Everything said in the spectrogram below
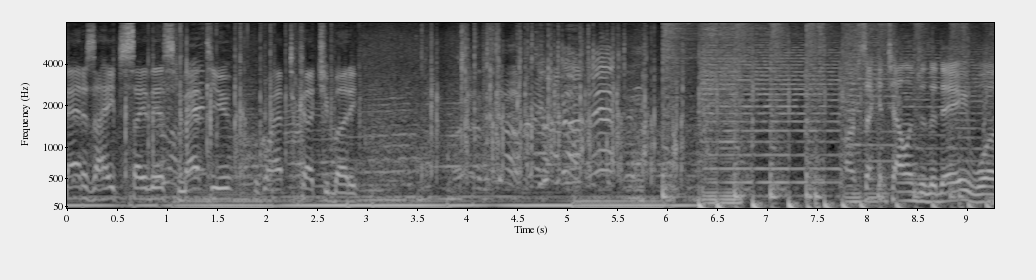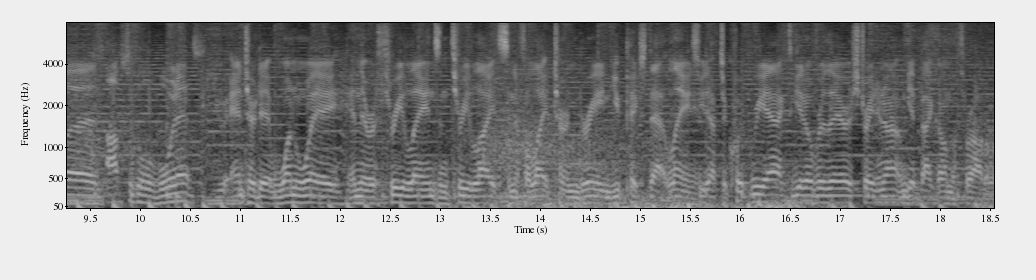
You're out, bud. Bad as I hate to say this, Matthew, we're gonna have to cut you, buddy. Our second challenge of the day was obstacle avoidance. You entered it one way, and there were three lanes and three lights, and if a light turned green, you picked that lane. So you'd have to quick react, get over there, straighten it out, and get back on the throttle.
